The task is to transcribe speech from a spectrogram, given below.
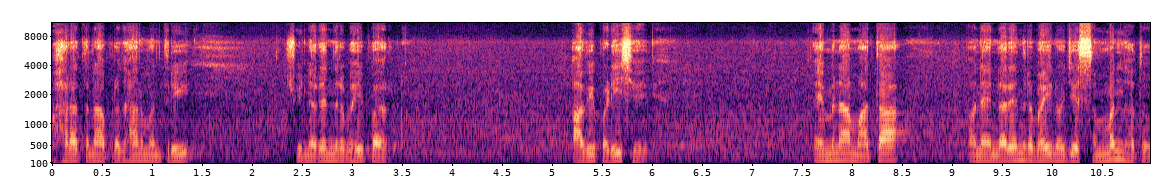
ભારતના પ્રધાનમંત્રી શ્રી નરેન્દ્રભાઈ પર આવી પડી છે એમના માતા અને નરેન્દ્રભાઈનો જે સંબંધ હતો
